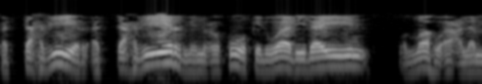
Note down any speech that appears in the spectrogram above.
فالتحذير التحذير من عقوق الوالدين والله أعلم.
